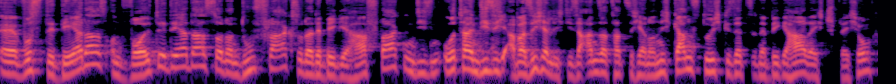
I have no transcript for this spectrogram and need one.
äh, wusste der das und wollte der das, sondern du fragst oder der BGH fragt in diesen Urteilen, die sich aber sicherlich, dieser Ansatz hat sich ja noch nicht ganz durchgesetzt in der BGH-Rechtsprechung,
